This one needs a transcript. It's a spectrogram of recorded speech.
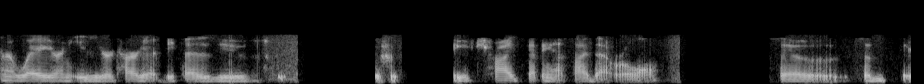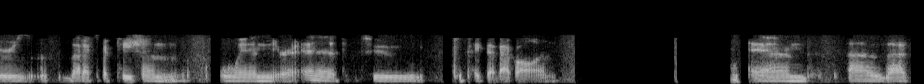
in a way, you're an easier target because you've you've tried stepping outside that role. So, so there's that expectation when you're in it to to take that back on, and uh, that's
